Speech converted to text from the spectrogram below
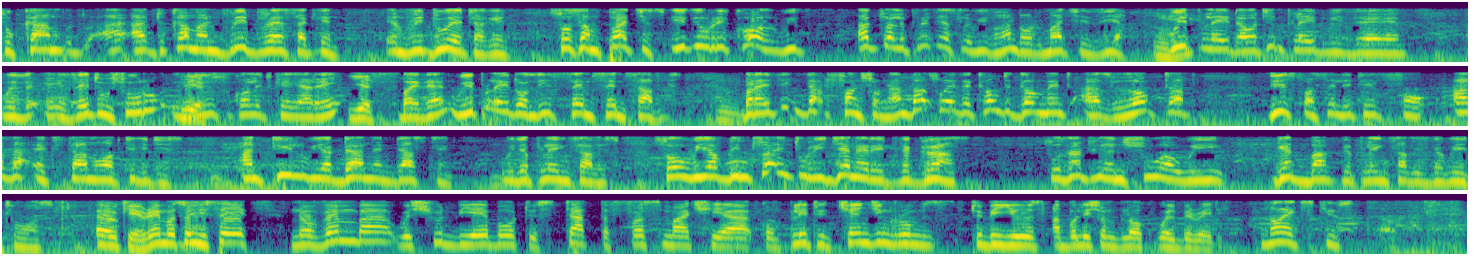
to come uh, uh, to come and redress again and redo it again. So some patches, if you recall, we've actually previously we've handled matches here. We played, our team played with. Uh, with Zetu Ushuru, they Yes. used to call it KRA. Yes. By then, we played on this same same service. Hmm. But I think that function, and that's why the county government has locked up this facility for other external activities hmm. until we are done and dusted with the playing service. So we have been trying to regenerate the grass so that we ensure we get back the playing service the way it was. Okay, Raymond, so you say November we should be able to start the first match here, complete with changing rooms to be used, abolition block will be ready. No excuse.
